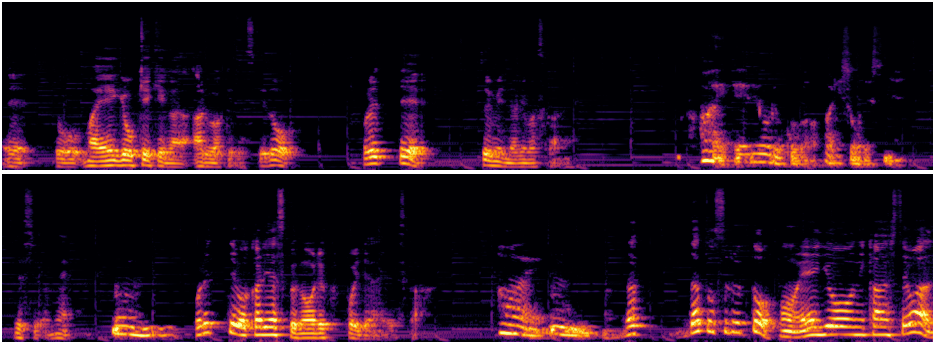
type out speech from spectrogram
えーっと、まあ、営業経験があるわけですけど、これって強みになりますかね？はい。営業力がありそうですね。ですよね。うん。これって分かりやすく能力っぽいじゃないですか。はい。うん。だ、だとすると、うん営業に関しては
